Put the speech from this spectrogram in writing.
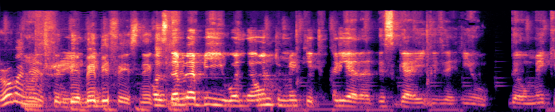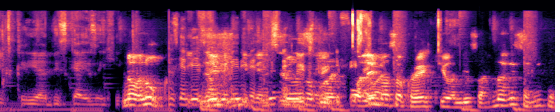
Roman Not Reigns can be a baby face next. Because week. WWE, when they want to make it clear that this guy is a heel, they will make it clear this guy is a heel. No, look. This can be It's some a baby big face. event. Let me, also correct, let me also correct you on this one. No, listen, listen.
